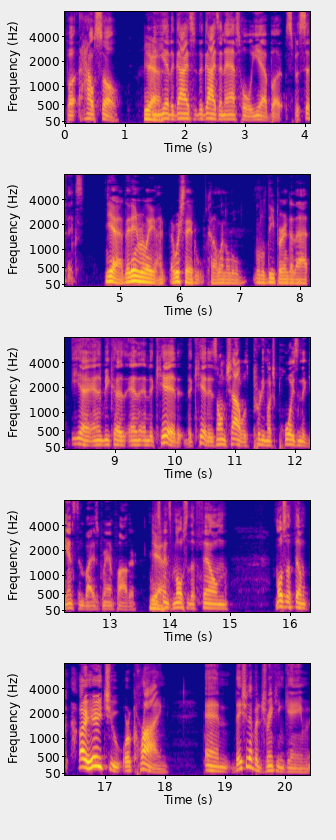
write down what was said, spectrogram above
But how so? I yeah, mean, yeah, the guy's the guy's an asshole, yeah, but specifics. Yeah, they didn't really. I, I wish they had kind of went a little little deeper into that. Yeah, and because and and the kid, the kid, his own child was pretty much poisoned against him by his grandfather. He Yeah, spends most of the film, most of the film, I hate you or crying, and they should have a drinking game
